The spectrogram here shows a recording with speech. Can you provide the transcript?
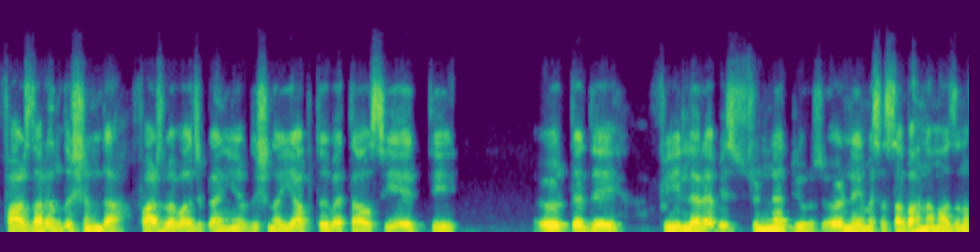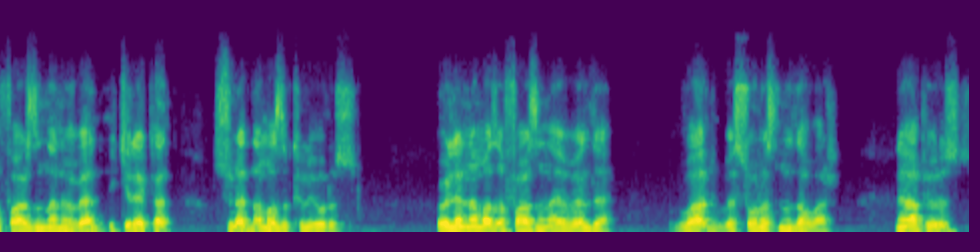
farzların dışında, farz ve vaciplerin dışında yaptığı ve tavsiye ettiği, öğütlediği fiillere biz sünnet diyoruz. Örneğin mesela sabah namazının farzından evvel iki rekat sünnet namazı kılıyoruz. Öğlen namazın farzının evvelde var ve sonrasında da var. Ne yapıyoruz?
